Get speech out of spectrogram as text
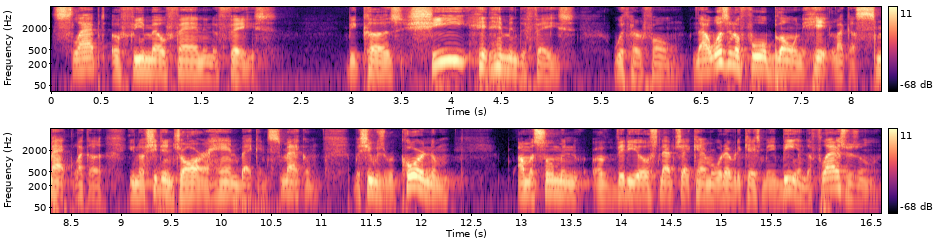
slapped a female fan in the face because she hit him in the face with her phone. Now it wasn't a full blown hit like a smack, like a you know she didn't draw her hand back and smack him, but she was recording him. I'm assuming a video, Snapchat camera, whatever the case may be, and the flash was on.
